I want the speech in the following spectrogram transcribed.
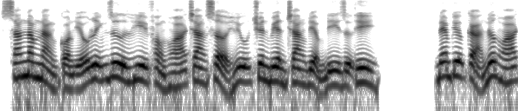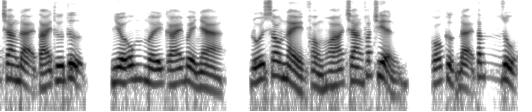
sang năm nàng còn yếu lĩnh dư hy phòng hóa trang sở hữu chuyên viên trang điểm đi dự thi. Đem kia cả nước hóa trang đại tái thứ tự, nhiều ôm mấy cái về nhà, đối sau này phòng hóa trang phát triển, có cực đại tác dụng.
